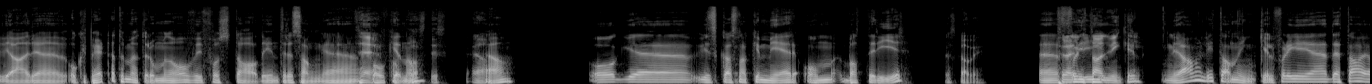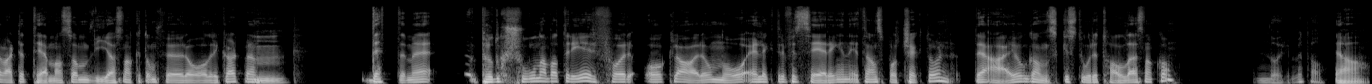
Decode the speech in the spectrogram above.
vi har eh, okkupert dette møterommet nå, og vi får stadig interessante er folk fantastisk. Ja, Ja. Og eh, vi skal snakke mer om batterier. det skal vi. Eh, Fra en litt annen vinkel. Ja, litt annen vinkel. Fordi dette har jo vært et tema som vi har snakket om før òg, Odd-Rikard. Men Mm. dette med produksjon av batterier for å klare å nå elektrifiseringen i transportsektoren, det er jo ganske store tall det er snakk om. Enorme tall. Ja,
